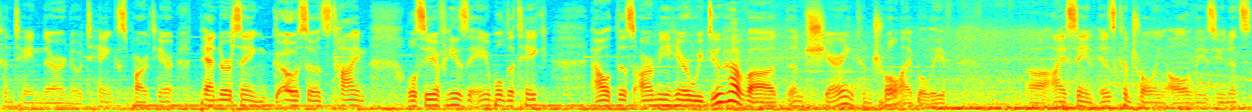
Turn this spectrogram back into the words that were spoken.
contain. There are no tanks parked here. Pandora saying go, so it's time. We'll see if he's able to take out this army here. We do have uh, them sharing control, I believe. Uh, Saint is controlling all of these units.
